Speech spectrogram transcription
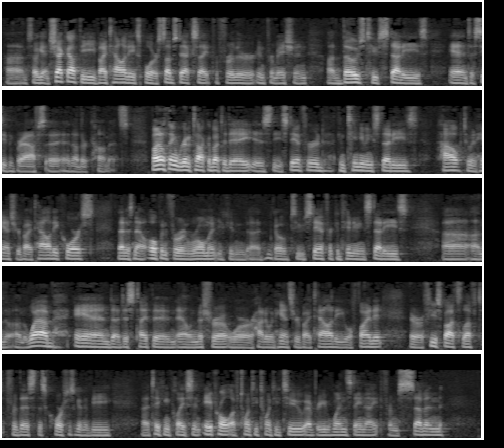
Um, so again, check out the Vitality Explorer Substack site for further information on those two studies and to see the graphs uh, and other comments. Final thing we're going to talk about today is the Stanford Continuing Studies How to Enhance Your Vitality course. That is now open for enrollment. You can uh, go to Stanford Continuing Studies uh, on the on the web and uh, just type in Allan Mishra or how to enhance your vitality. You will find it. There are a few spots left for this. This course is going to be taking place in April of 2022 every Wednesday night from 7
